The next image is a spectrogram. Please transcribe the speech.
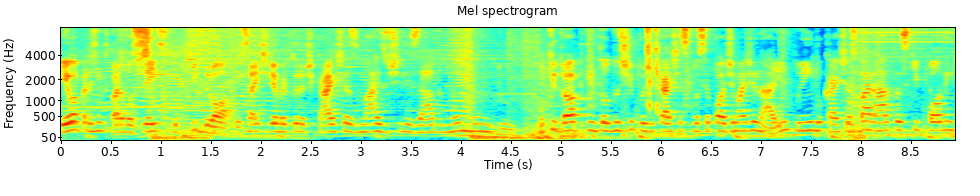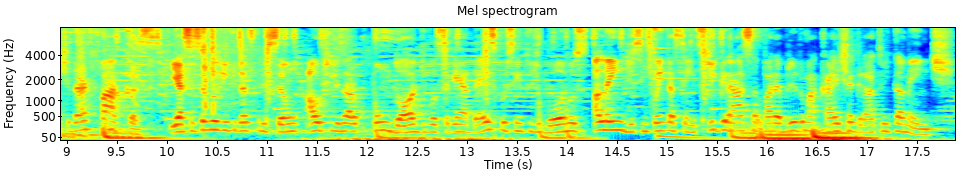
eu apresento para vocês o Keydrop, o site de abertura de caixas mais utilizado no mundo. O Keydrop tem todos os tipos de caixas que você pode imaginar, incluindo caixas baratas que podem te dar facas. E acessando o link da descrição, ao utilizar o cupom DOG, você ganha 10% de bônus, além de 50 cents de graça para abrir uma caixa gratuitamente.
